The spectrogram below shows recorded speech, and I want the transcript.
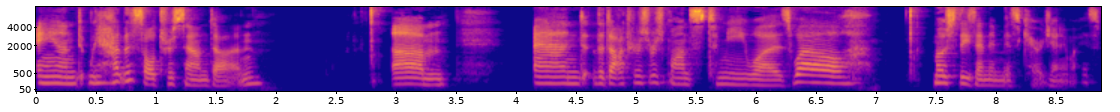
And we had this ultrasound done. Um, and the doctor's response to me was, well, most of these end in miscarriage, anyways.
